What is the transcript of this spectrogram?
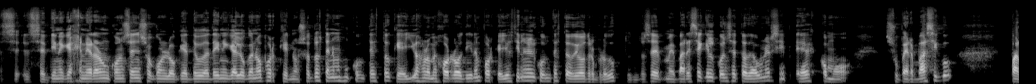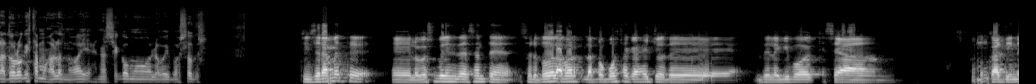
se, tiene que generar un consenso con lo que es deuda técnica y lo que no, porque nosotros tenemos un contexto que ellos a lo mejor lo tienen porque ellos tienen el contexto de otro producto. Entonces, me parece que el concepto de ownership es como súper básico para todo lo que estamos hablando, vaya. No sé cómo lo veis vosotros. Sinceramente, eh, lo veo súper interesante, sobre todo la, la, propuesta que has hecho de, del equipo que sea como un cutting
